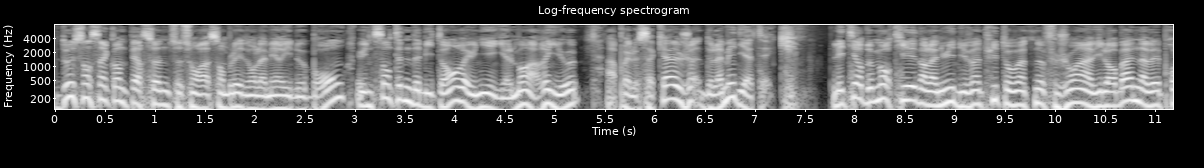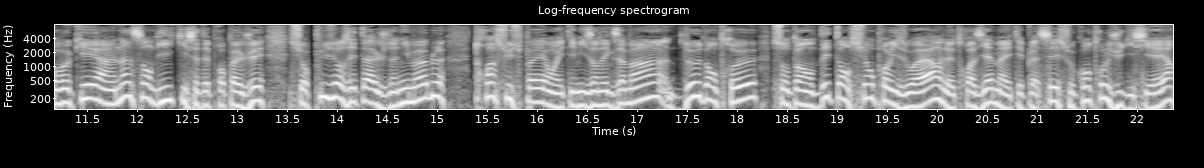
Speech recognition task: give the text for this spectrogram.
250 personnes se sont rassemblées dans la mairie de Bron. Une centaine d'habitants réunis également à Rieux après le saccage de la médiathèque. Les tirs de mortier dans la nuit du 28 au 29 juin à Villeurbanne avaient provoqué un incendie qui s'était propagé sur plusieurs étages d'un immeuble. Trois suspects ont été mis en examen. Deux d'entre eux sont en détention provisoire. Le troisième a été placé sous contrôle judiciaire.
